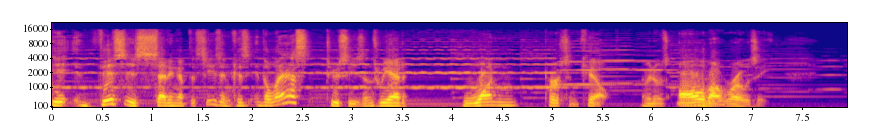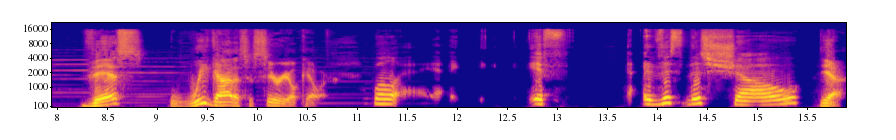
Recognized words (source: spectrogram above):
It, this is setting up the season because in the last two seasons we had one person killed. I mean, it was all Mhm. about Rosie. This, we got us a serial killer. well, if if this this show Yeah.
